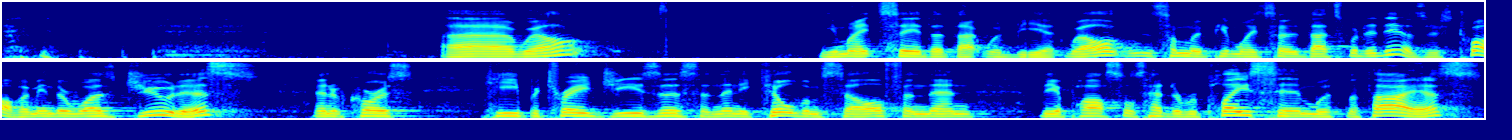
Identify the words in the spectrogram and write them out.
uh, well, you might say that that would be it. Well, some people might say that's what it is. There's 12. I mean, there was Judas, and of course, he betrayed Jesus and then he killed himself, and then the apostles had to replace him with Matthias.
